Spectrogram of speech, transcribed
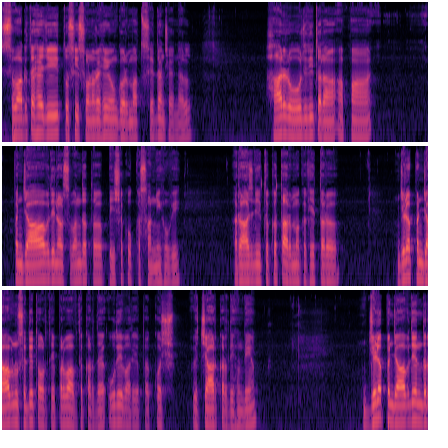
ਸਵਾਗਤ ਹੈ ਜੀ। ਤੁਸੀਂ ਸੁਣ ਰਹੇ ਹੋ ਗੁਰਮਤ ਸਿੱਧਾਂ ਚੈਨਲ। ਹਰ ਰੋਜ਼ ਦੀ ਤਰ੍ਹਾਂ ਆਪਾਂ ਪੰਜਾਬ ਦੇ ਨਾਲ ਸੰਬੰਧਿਤ ਬੇਸ਼ੱਕ ਉਹ ਕਿਸਾਨੀ ਹੋਵੇ, ਰਾਜਨੀਤਿਕ, ਧਾਰਮਿਕ ਖੇਤਰ, ਜਿਹੜਾ ਪੰਜਾਬ ਨੂੰ ਸਿੱਧੇ ਤੌਰ ਤੇ ਪ੍ਰਭਾਵਿਤ ਕਰਦਾ ਉਹਦੇ ਬਾਰੇ ਆਪਾਂ ਕੁਝ ਵਿਚਾਰ ਕਰਦੇ ਹੁੰਦੇ ਹਾਂ। ਜਿਹੜਾ ਪੰਜਾਬ ਦੇ ਅੰਦਰ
